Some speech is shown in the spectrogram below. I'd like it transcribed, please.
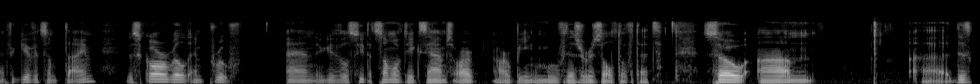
if you give it some time, the score will improve. And you will see that some of the exams are, are being moved as a result of that. So um, uh, this,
